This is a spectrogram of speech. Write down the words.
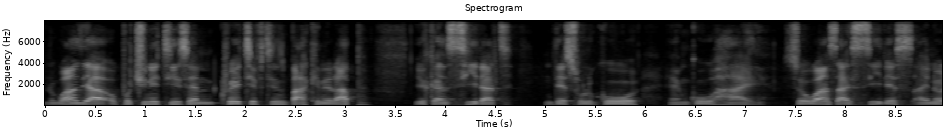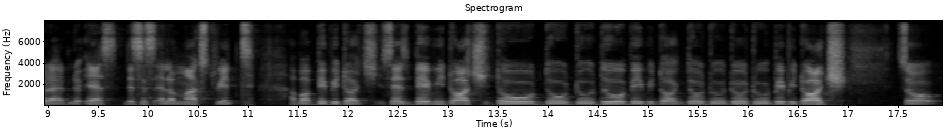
And once there are opportunities and creative things backing it up, you can see that this will go and go high. So once I see this, I know that yes, this is Elon Musk's tweet about Baby Doge. It says Baby Doge do do do do, Baby Doge do do do do, Baby Doge. So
